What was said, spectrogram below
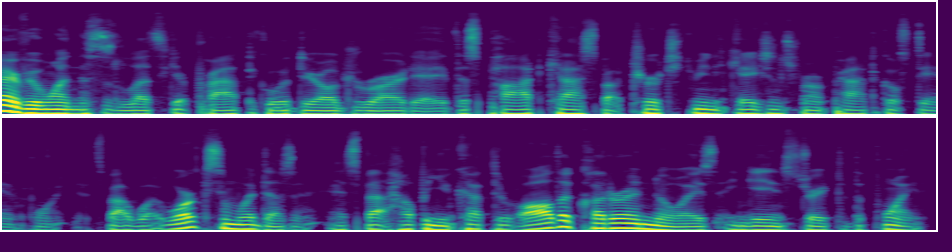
Hey everyone, this is Let's Get Practical with Darrel Girardier. This podcast about church communications from a practical standpoint. It's about what works and what doesn't. It's about helping you cut through all the clutter and noise and getting straight to the point.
